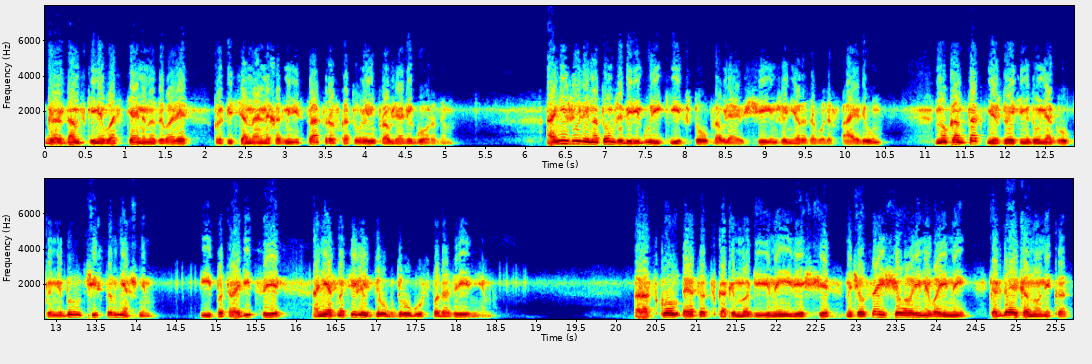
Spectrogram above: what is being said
Гражданскими властями называли профессиональных администраторов, которые управляли городом. Они жили на том же берегу реки, что управляющие инженеры заводов «Айлиум», но контакт между этими двумя группами был чисто внешним, и по традиции они относились друг к другу с подозрением. Раскол этот, как и многие иные вещи, начался еще во время войны, когда экономика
